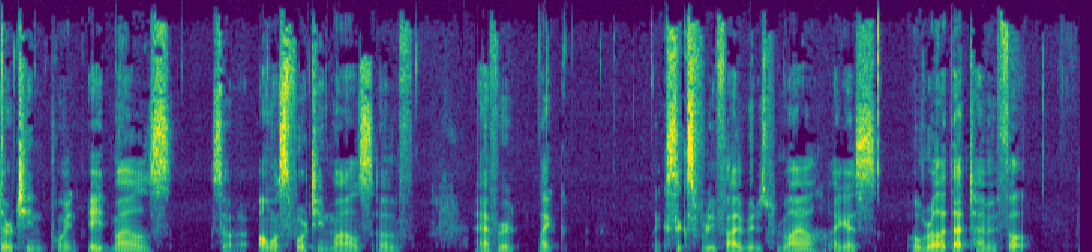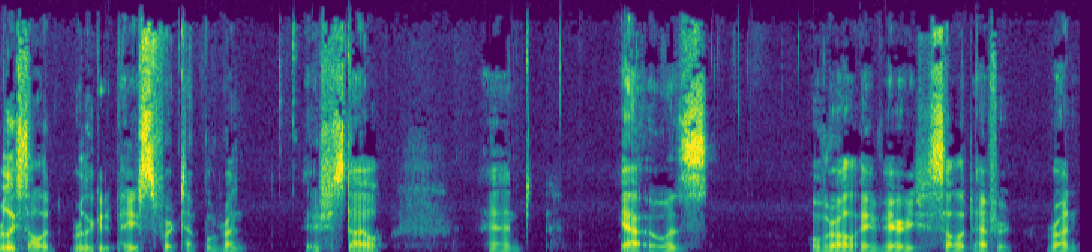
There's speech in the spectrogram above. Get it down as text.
13.8 miles, so uh, almost 14 miles of effort, like like 6:45 minutes per mile. I guess overall at that time it felt really solid, really good pace for a tempo run ish style. And yeah, it was overall a very solid effort run.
